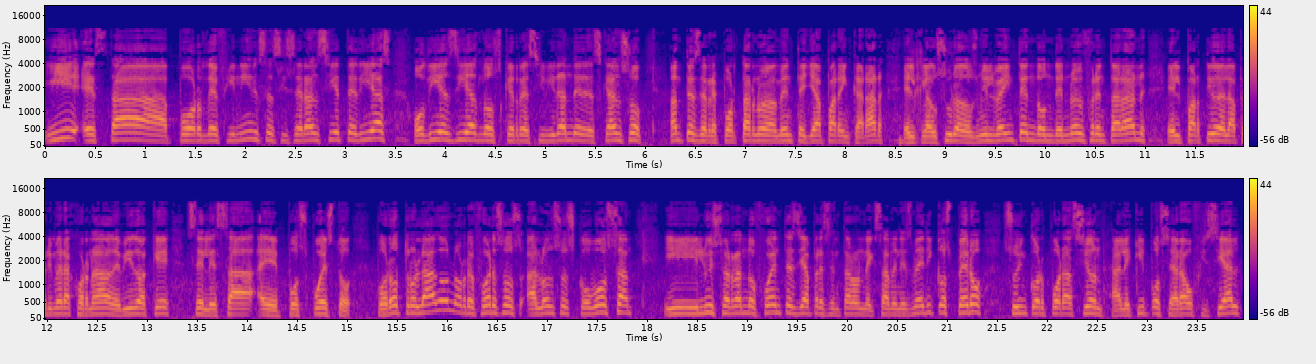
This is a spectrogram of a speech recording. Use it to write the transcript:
y está por definirse si serán siete días o diez días los que recibirán de descanso antes de reportar nuevamente ya para encarar el clausura 2020 en donde no enfrentarán el partido de la primera jornada debido a que se les ha eh, pospuesto. Por otro lado, los refuerzos Alonso Escobosa y Luis Fernando Fuentes ya presentaron exámenes médicos, pero su incorporación al equipo se hará oficial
